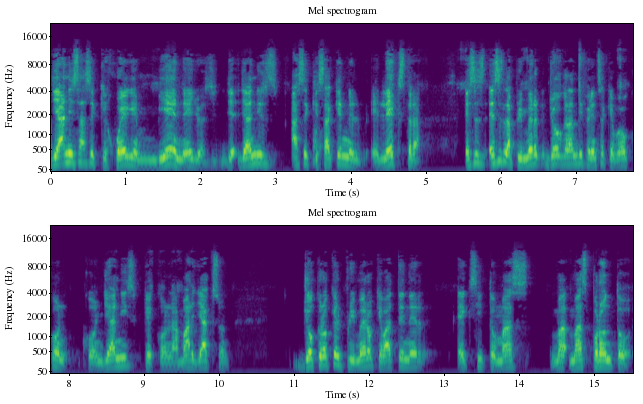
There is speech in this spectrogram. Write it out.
Yanis hace que jueguen bien ellos. Yanis hace que saquen el, extra. Esa es, la primera yo gran diferencia que veo con con Giannis que con Lamar Jackson. Yo creo que el primero que va a tener éxito más, más, pronto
